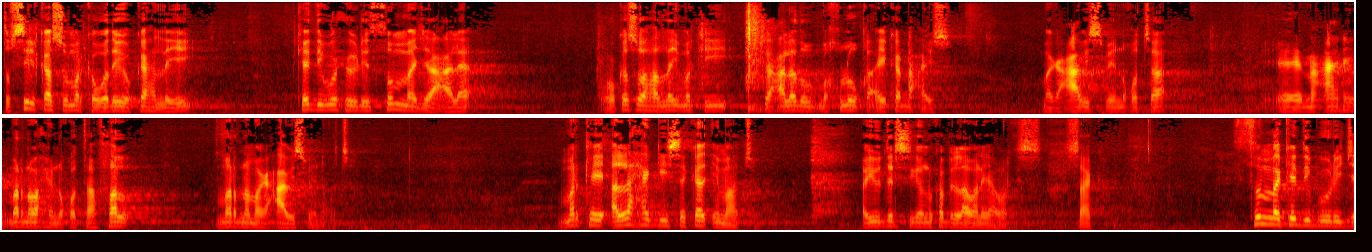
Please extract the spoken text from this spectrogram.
Tafsiilkaasuu marka waday oo ka hadlayey kadib wuxuu yidhi uma jacala. Wuxuu ka soo hadlay markii jacaladu makhluuqa ay ka dhacayso magacaabis bay noqotaa macaani marna waxay noqotaa fal marna magacaabis bay noqotaa. Markay alle xaggiisa ka imaato ayuu darsigeenu ka bilaabanayaa markaas saaka. Uma kadib buu yidhi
